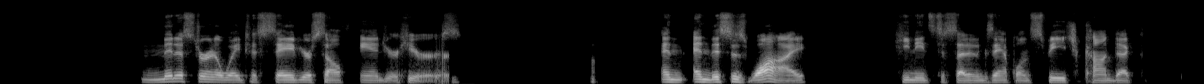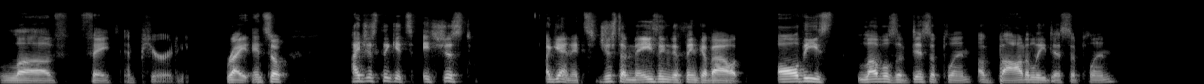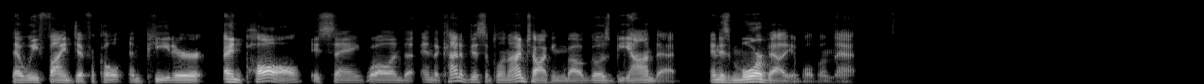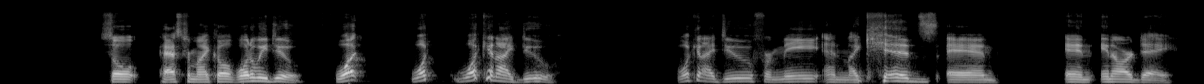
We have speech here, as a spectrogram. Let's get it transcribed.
minister in a way to save yourself and your hearers. And and this is why he needs to set an example in speech, conduct, love, faith, and purity. Right. And so I just think it's it's just again, it's just amazing to think about all these levels of discipline, of bodily discipline that we find difficult. And Peter and Paul is saying, well, and the and the kind of discipline I'm talking about goes beyond that and is more valuable than that. So, Pastor Michael, what do we do? What what what can I do? What can I do for me and my kids and in in our day?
